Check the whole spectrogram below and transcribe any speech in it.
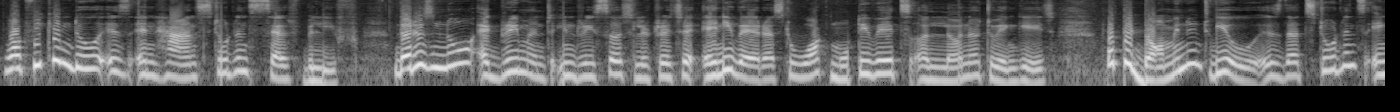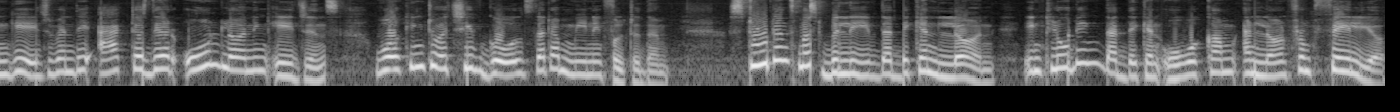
What we can do is enhance students' self-belief. There is no agreement in research literature anywhere as to what motivates a learner to engage, but the dominant view is that students engage when they act as their own learning agents working to achieve goals that are meaningful to them. Students must believe that they can learn, including that they can overcome and learn from failure.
